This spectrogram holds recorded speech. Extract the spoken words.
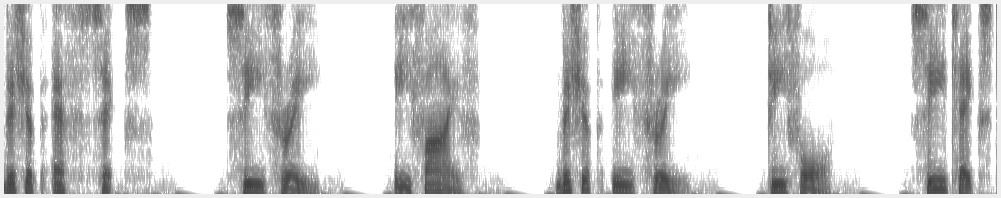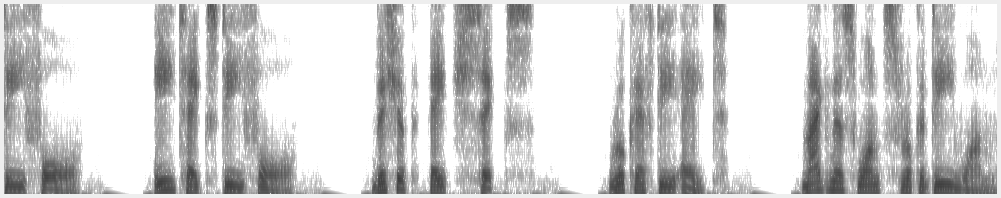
Bishop f6. C3. e5. Bishop e3. d4. c takes d4. e takes d4. Bishop h6. Rook fd8. Magnus wants rook a d1.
